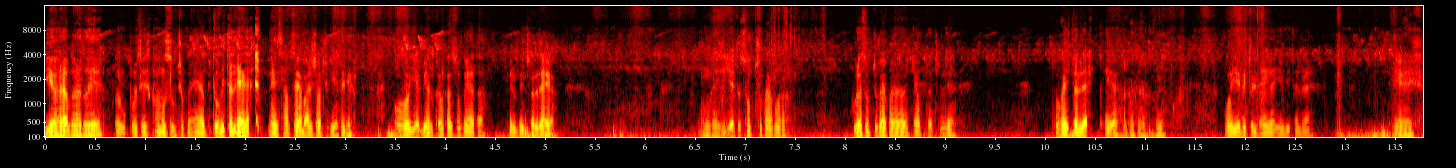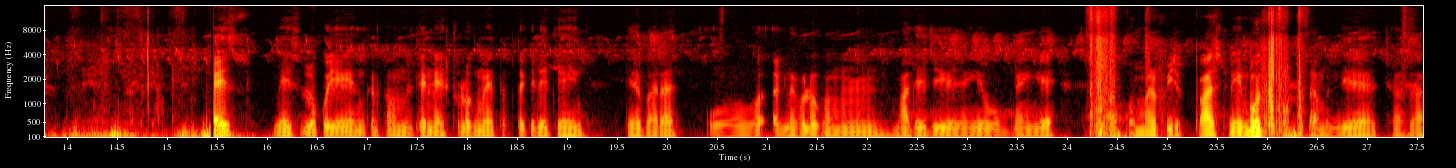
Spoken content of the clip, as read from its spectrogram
ये हरा भरा तो है पर ऊपर से इसका मुँह सूख चुका है, अब तो भी चल जाएगा। मेरे हिसाब से बारिश हो चुकी है वो ये भी हल्का हल्का सूख गया था, फिर भी चल जाएगा। भाई, ये तो सूख चुका है पूरा। पूरा सूख चुका है क्या पता चल जाए। तो भाई चल जाए हल्का सा। वो ये भी चल जाएगा, ये भी चल रहा है गैस मैं इस व्लॉग को ये एंड करता हूँ। मिलते हैं नेक्स्ट व्लॉग में। तब तक के लिए जय हिंद, जय भारत। और अगले व्लॉग हम महादेव जी के जाएँगे, वो बनाएँगे। आपको हमारे पास में बहुत बड़ा मंदिर है अच्छा सा।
